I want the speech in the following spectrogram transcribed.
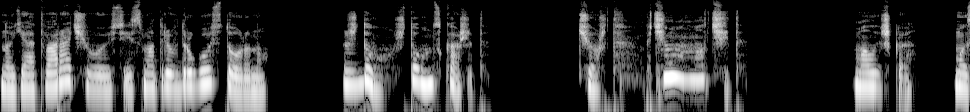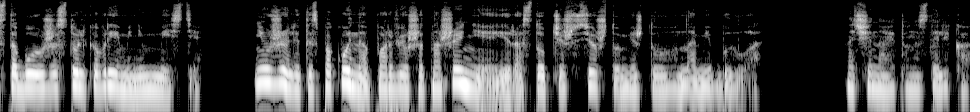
но я отворачиваюсь и смотрю в другую сторону. Жду, что он скажет. Черт, почему он молчит? Малышка, мы с тобой уже столько времени вместе. Неужели ты спокойно порвешь отношения и растопчешь все, что между нами было? Начинает он издалека.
